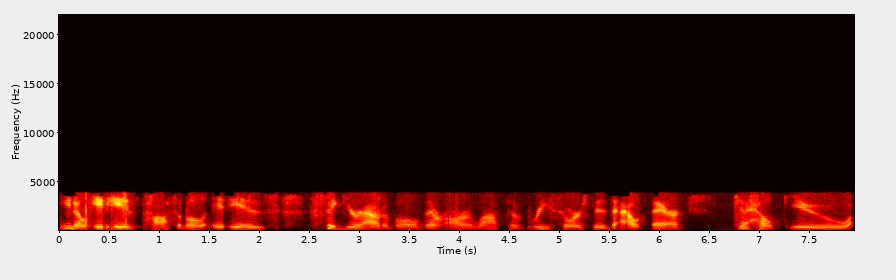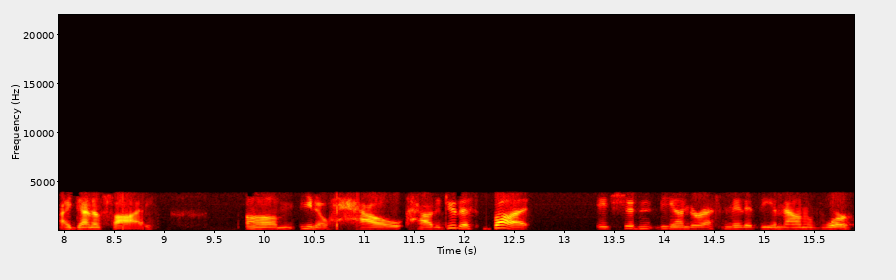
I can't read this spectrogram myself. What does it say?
you know, it is possible, it is figure outable. There are lots of resources out there to help you identify, um, you know, how how to do this. But it shouldn't be underestimated the amount of work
